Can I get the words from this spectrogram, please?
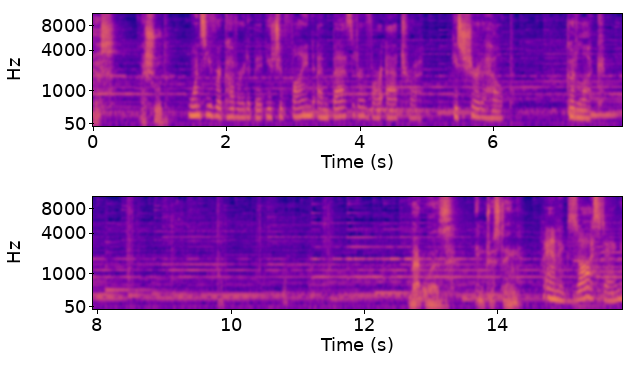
Yes, I should. Once you've recovered a bit, you should find Ambassador var Attre. He's sure to help. Good luck. That was interesting. And exhausting.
